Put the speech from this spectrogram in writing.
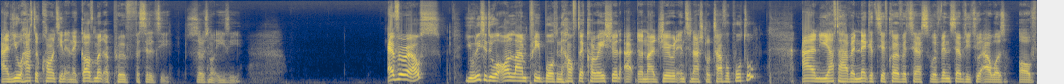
And you have to quarantine in a government approved facility. So it's not easy. Everywhere else, you need to do an online pre-boarding health declaration at the Nigerian International Travel Portal, and you have to have a negative COVID test within 72 hours of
